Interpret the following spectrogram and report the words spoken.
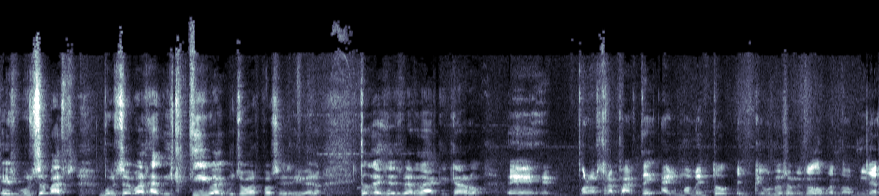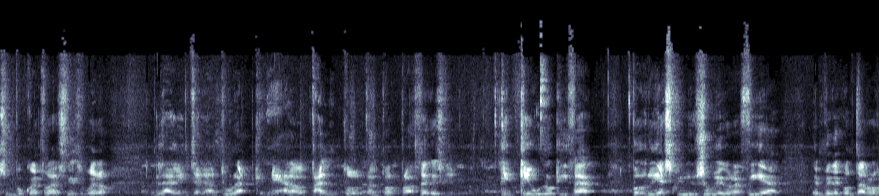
es mucho, más, mucho más adictiva y mucho más posesiva. ¿no? Entonces es verdad que, claro, eh, por otra parte, hay un momento en que uno, sobre todo cuando miras un poco atrás, dice, bueno, la literatura que me ha dado tanto, tantos placeres, que, que uno quizá podría escribir su biografía en vez de contar los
